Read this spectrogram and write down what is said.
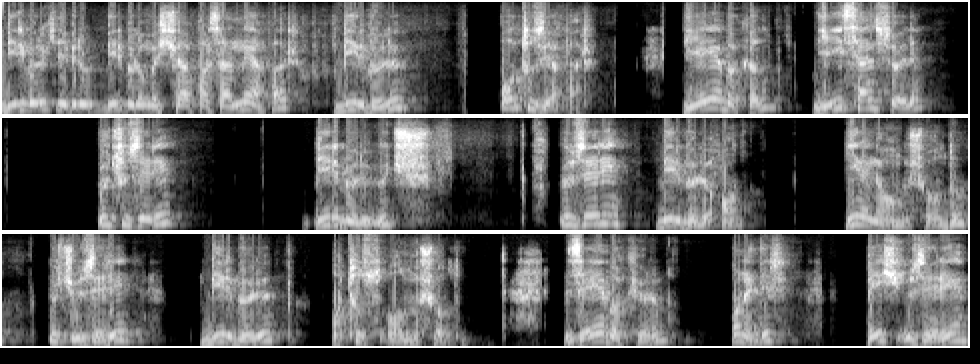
1 bölü 2 ile 1, 1 bölü 15 çarparsan ne yapar? 1 bölü 30 yapar. Y'ye bakalım. Y'yi sen söyle. 3 üzeri 1 bölü 3 üzeri 1 bölü 10. Yine ne olmuş oldu? 3 üzeri 1 bölü 30 olmuş oldu. Z'ye bakıyorum. O nedir? 5 üzeri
